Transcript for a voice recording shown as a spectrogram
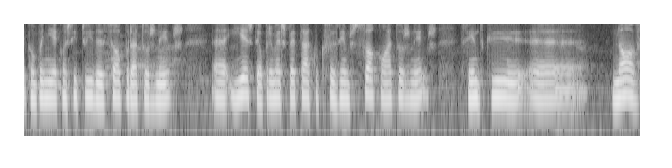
a companhia é constituída só por atores negros uh, e este é o primeiro espetáculo que fazemos só com atores negros, sendo que uh, nove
